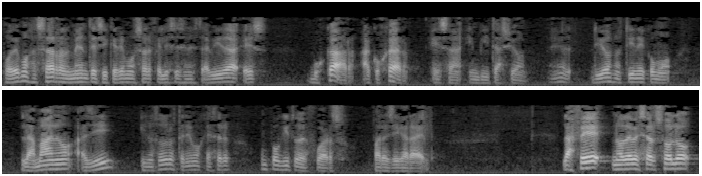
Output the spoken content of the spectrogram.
podemos hacer realmente si queremos ser felices en esta vida es buscar, acoger esa invitación. ¿eh? Dios nos tiene como la mano allí y nosotros tenemos que hacer un poquito de esfuerzo para llegar a Él. La fe no debe ser solo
